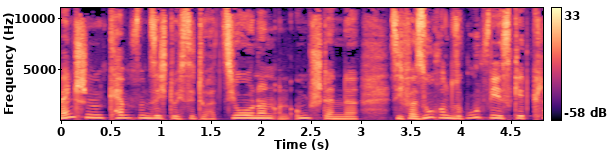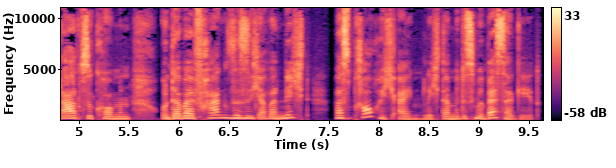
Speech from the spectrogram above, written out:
Menschen kämpfen sich durch Situationen und Umstände, sie versuchen so gut wie es geht klarzukommen und dabei fragen sie sich aber nicht, was brauche ich eigentlich, damit es mir besser geht.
